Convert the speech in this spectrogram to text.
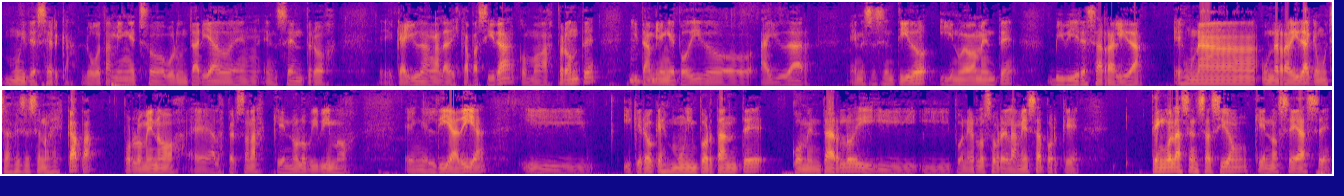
muy de cerca. Luego también he hecho voluntariado en, en centros eh, que ayudan a la discapacidad, como Aspronte, y también he podido ayudar en ese sentido y nuevamente vivir esa realidad. Es una, una realidad que muchas veces se nos escapa, por lo menos a las personas que no lo vivimos en el día a día, y, y creo que es muy importante comentarlo y, y- y ponerlo sobre la mesa porque tengo la sensación que no se hace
